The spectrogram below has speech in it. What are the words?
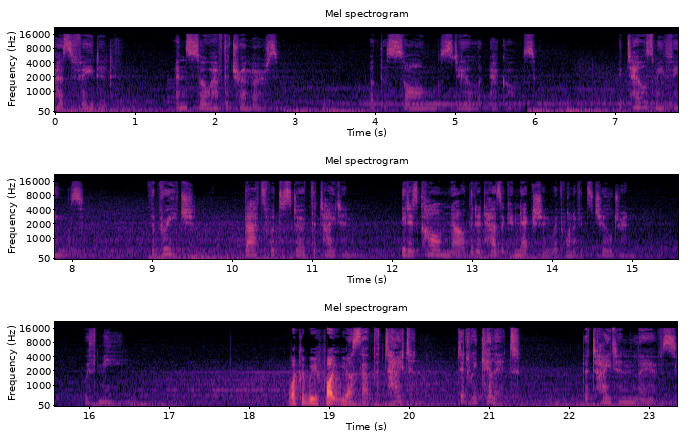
has faded, and so have the tremors. But the song still echoes. It tells me things. The breach, that's what disturbed the Titan. It is calm now that it has a connection with one of its children. With me. What did we fight you? Was that the Titan? Did we kill it? The Titan lives.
